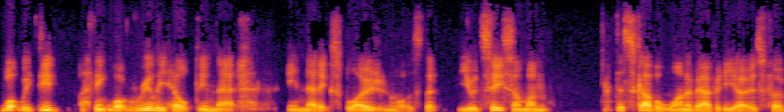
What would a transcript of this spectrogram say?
what we did, I think what really helped in that in that explosion was that you would see someone discover one of our videos for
